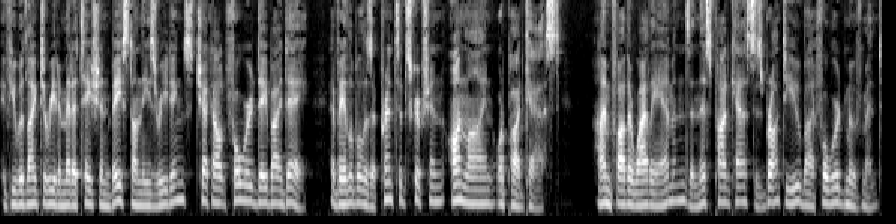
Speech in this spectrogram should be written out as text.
If you would like to read a meditation based on these readings, check out Forward Day by Day, available as a print subscription, online, or podcast. I'm Father Wiley Ammons, and this podcast is brought to you by Forward Movement.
